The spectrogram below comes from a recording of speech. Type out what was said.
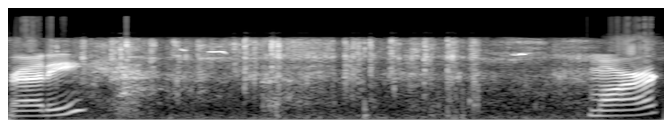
Ready? Mark.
